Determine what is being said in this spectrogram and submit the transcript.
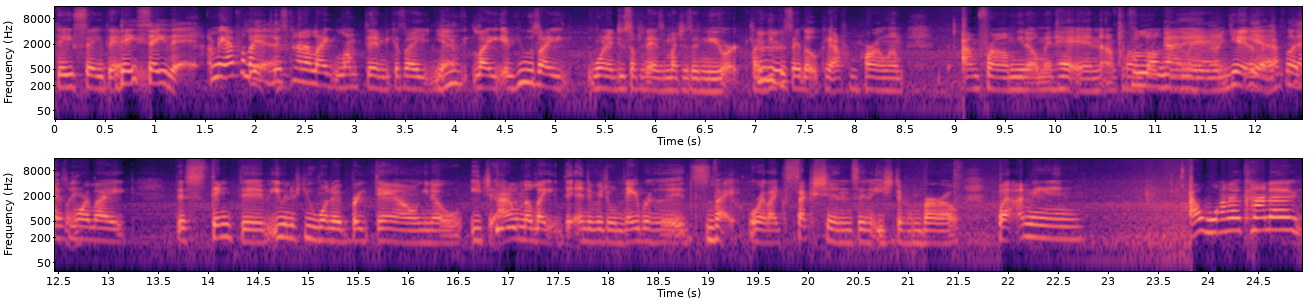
they say that. they say that. I mean, I feel like Yeah. it's kind of like lumped in because like Yeah. you like if you like want to do something as much as in New York, like Mm-hmm. you could say, look, okay, I'm from Harlem, I'm from you know Manhattan, I'm from, From Long. Island. Yeah, like, I feel like it's more like distinctive. Even if you want to break down, you know, each I don't know like the individual neighborhoods, Mm-hmm. Right. or like sections in each different borough. But I mean, I want to kind of.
